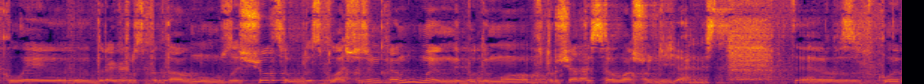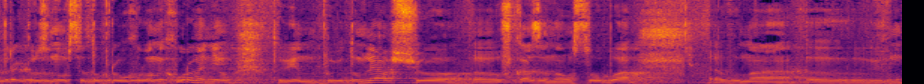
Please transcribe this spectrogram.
Коли директор спитав, ну за що це буде сплачувати, він каже, ну ми не будемо втручатися в вашу діяльність. Е, Коли директор звернувся до правоохоронних органів, то він повідомляв, що е, вказана особа вона е, ну,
